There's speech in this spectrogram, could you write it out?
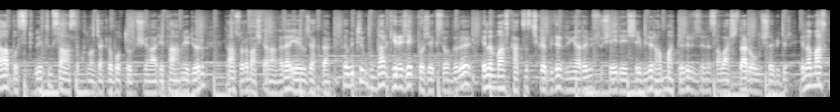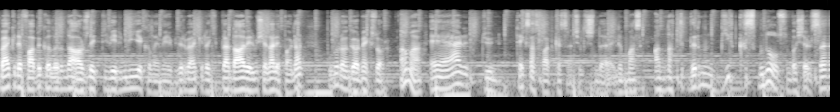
daha basit üretim sahasında kullanacak robotları düşünüyorlar diye tahmin ediyorum. Daha sonra başka alanlara yayılacaklar. Tabii tüm bunlar gelecek projeksiyonları. Elon Musk haksız çıkabilir. Dünyada bir sürü şey değişebilir. Ham maddeler üzerine savaşlar oluşabilir. Elon Musk belki de fabrikalarında arzu ettiği verimliliği yakalayamayabilir. Belki rakipler daha verimli şeyler yaparlar. Bunları öngörmek zor. Ama eğer dün Texas fabrikasının açılışında Elon Musk anlattıklarının bir kısmını olsun başarırsa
